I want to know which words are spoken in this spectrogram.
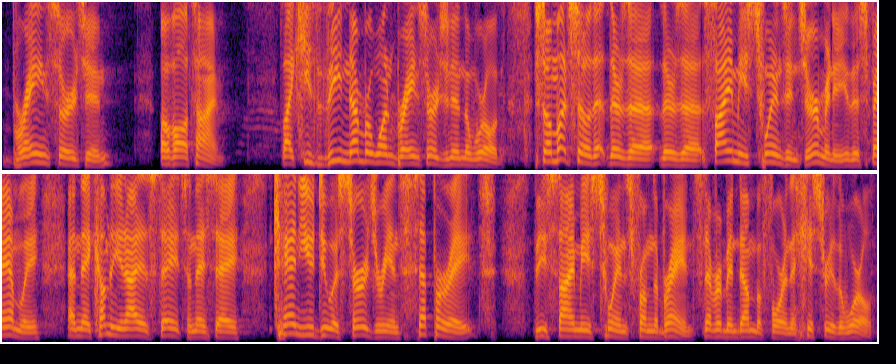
brain surgeon of all time. Like he's the number one brain surgeon in the world. So much so that there's a there's a Siamese twins in Germany, this family, and they come to the United States and they say, "Can you do a surgery and separate these Siamese twins from the brain?" It's never been done before in the history of the world.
